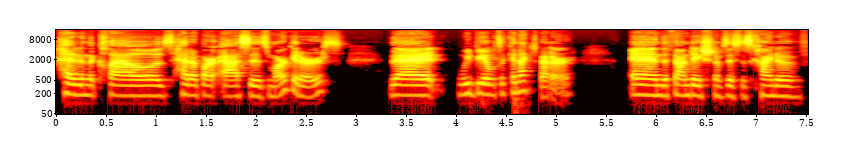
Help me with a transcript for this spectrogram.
head in the clouds, head up our asses marketers, that we'd be able to connect better. And the foundation of this is kind of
